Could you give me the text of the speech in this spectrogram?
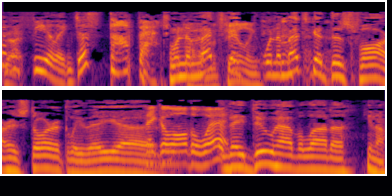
have a feeling? Just stop that. When the I have a Mets feeling. get when the Mets get this far historically, they uh, They go all the way. They do have a lot of you know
